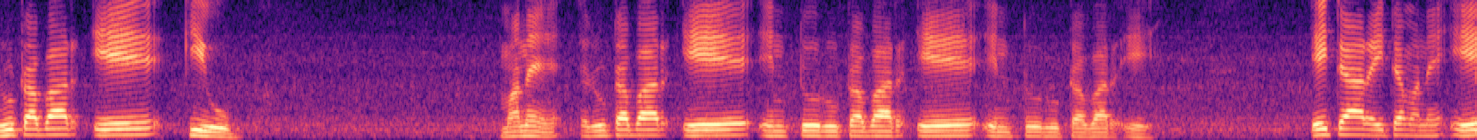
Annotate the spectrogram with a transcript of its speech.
রুট আবার এ কিউব মানে রুট আবার এ ইন্টু রুট আবার এ ইন্টু রুট আবার এ এইটা আর এইটা মানে এ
